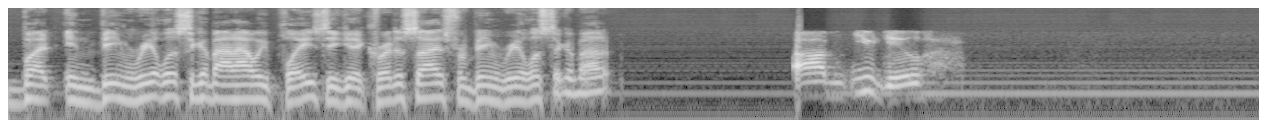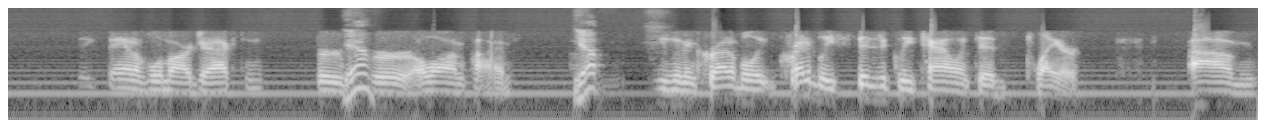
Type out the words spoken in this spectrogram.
But in being realistic about how he plays, do you get criticized for being realistic about it? Um, you do. Big fan of Lamar Jackson for yeah. for a long time. Yep. He's an incredible, incredibly physically talented player. Um,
